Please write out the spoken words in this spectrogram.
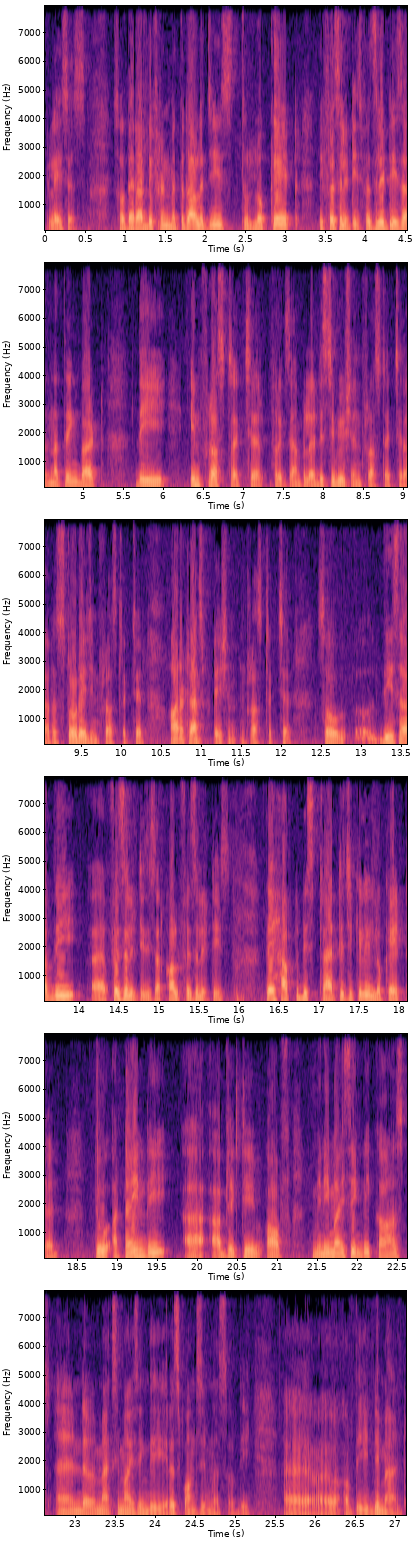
places. So, there are different methodologies to locate the facilities. Facilities are nothing but the infrastructure for example a distribution infrastructure or a storage infrastructure or a transportation infrastructure. So, uh, these are the uh, facilities these are called facilities they have to be strategically located to attain the uh, objective of minimizing the cost and uh, maximizing the responsiveness of the uh, uh, of the demand.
